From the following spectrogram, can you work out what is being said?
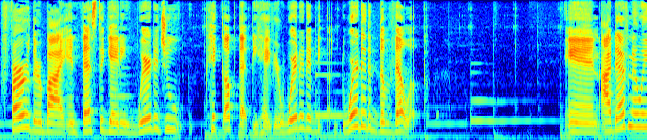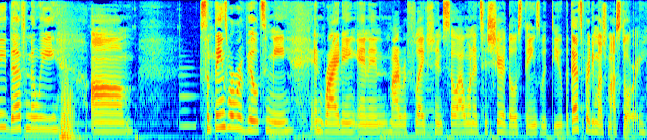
further by investigating where did you pick up that behavior? Where did it be, where did it develop? And I definitely definitely um some things were revealed to me in writing and in my reflection, so I wanted to share those things with you. But that's pretty much my story.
